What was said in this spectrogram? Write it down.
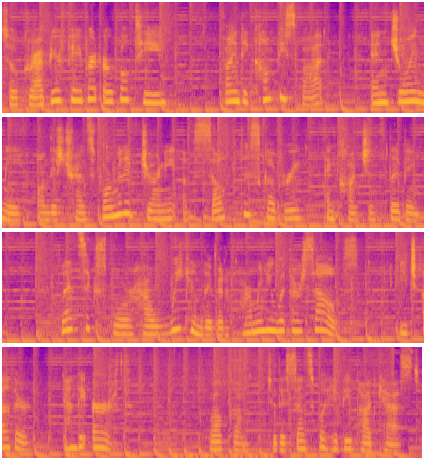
So grab your favorite herbal tea, find a comfy spot, and join me on this transformative journey of self discovery and conscious living. Let's explore how we can live in harmony with ourselves, each other, and the earth. Welcome to the Sensible Hippie Podcast.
